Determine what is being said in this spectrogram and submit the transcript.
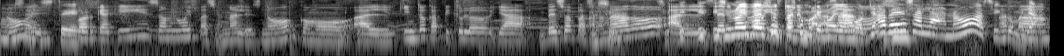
¿no? sí. Este, Porque aquí son muy pasionales, ¿no? Como al quinto capítulo ya beso apasionado, sí. al y, y- y si no hay beso, ya entonces están como que no hay amor. Ya bésala, ¿no? Así como ya.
